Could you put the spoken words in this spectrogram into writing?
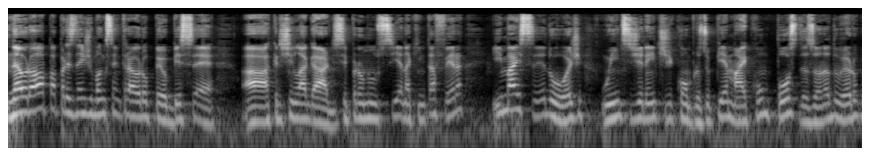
Na Europa, a presidente do Banco Central Europeu, BCE, a Christine Lagarde, se pronuncia na quinta-feira e mais cedo hoje, o índice gerente de compras do PMI composto da zona do euro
